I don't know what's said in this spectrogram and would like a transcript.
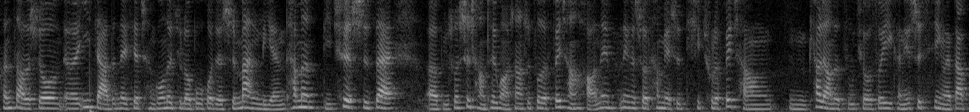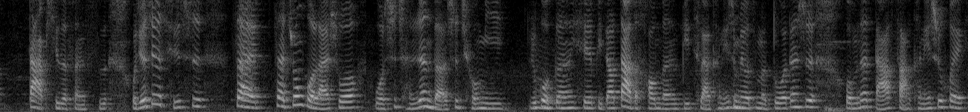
很早的时候，呃意甲的那些成功的俱乐部或者是曼联，他们的确是在呃比如说市场推广上是做的非常好。那那个时候他们也是踢出了非常嗯漂亮的足球，所以肯定是吸引了大。大批的粉丝，我觉得这个其实是在在中国来说，我是承认的，是球迷如果跟一些比较大的豪门比起来，肯定是没有这么多，但是我们的打法肯定是会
